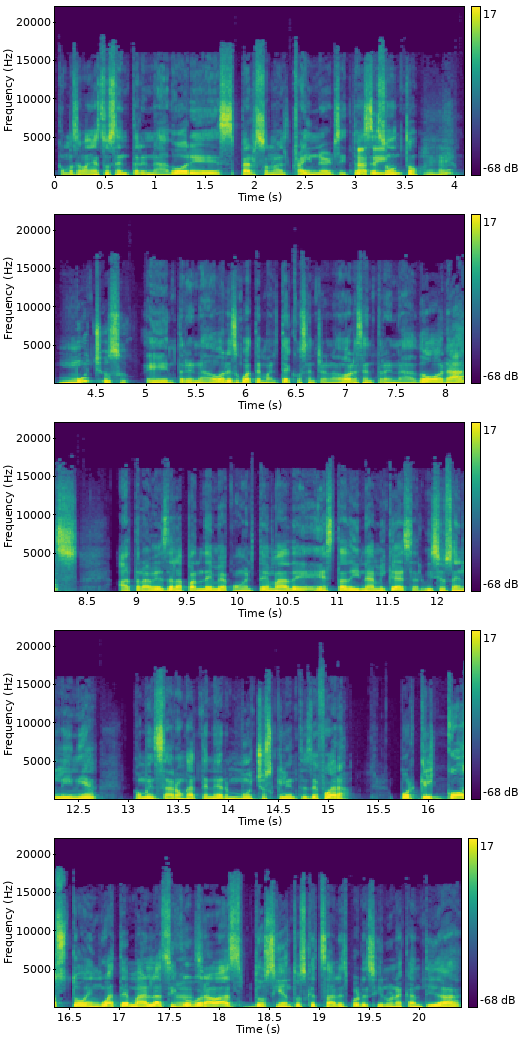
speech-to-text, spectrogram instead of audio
¿cómo se llaman estos entrenadores, personal trainers y todo Ah, ese sí. asunto? Muchos eh, entrenadores guatemaltecos, entrenadores, entrenadoras, a través de la pandemia con el tema de esta dinámica de servicios en línea, comenzaron a tener muchos clientes de fuera. Porque el costo en Guatemala, si Ah, cobrabas 200 quetzales, por decir una cantidad,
